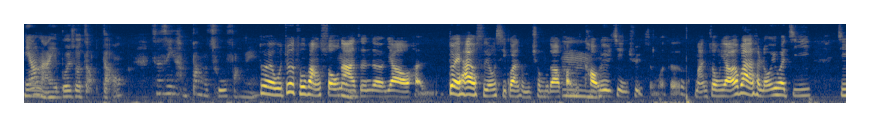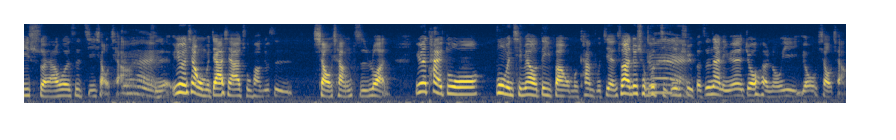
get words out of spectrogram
你要拿也不会说找不到。真是一个很棒的厨房哎、对，我觉得厨房收纳嗯真的要很。对，还有使用习惯什么，全部都要考考虑进去，什么的蛮重要，要不然很容易会积积水啊，或者是积小强之类。因为像我们家现在厨房就是小强之乱，因为太多莫名其妙的地方我们看不见，虽然就全部挤进去，可是那里面就很容易有小强。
